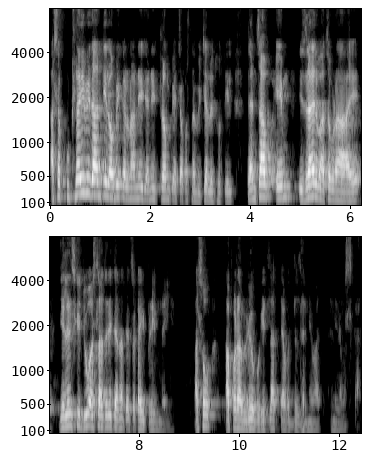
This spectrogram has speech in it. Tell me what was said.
असं कुठलंही विधान ती लॉबी करणार नाही ज्यांनी ट्रम्प याच्यापासून विचलित होतील. त्यांचा एम इस्रायल वाचवणं आहे. जेलेन्स्की ज्यू असला तरी त्यांना त्याचं काही प्रेम नाही आहे असो आपण हा व्हिडिओ बघितला त्याबद्दल धन्यवाद आणि नमस्कार.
